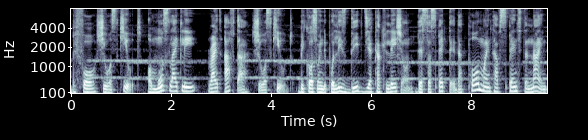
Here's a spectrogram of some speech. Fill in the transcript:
before she was killed, or most likely right after she was killed. Because when the police did their calculation, they suspected that Paul might have spent the night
